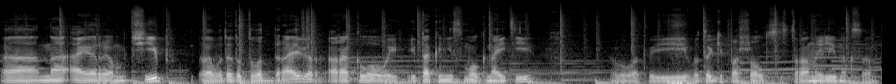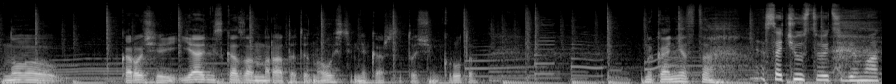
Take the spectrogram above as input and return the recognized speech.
э, на ARM чип, э, вот этот вот драйвер оракловый, и так и не смог найти. Вот, и в итоге пошел со стороны Linux. Но, короче, я несказанно рад этой новости. Мне кажется, это очень круто. Наконец-то. Сочувствую тебе, Мак.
